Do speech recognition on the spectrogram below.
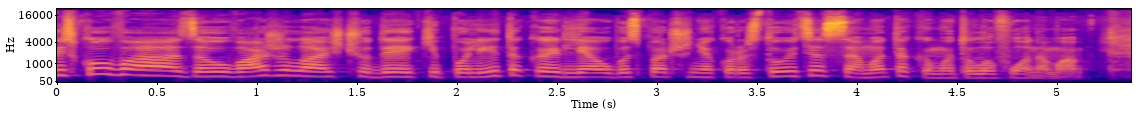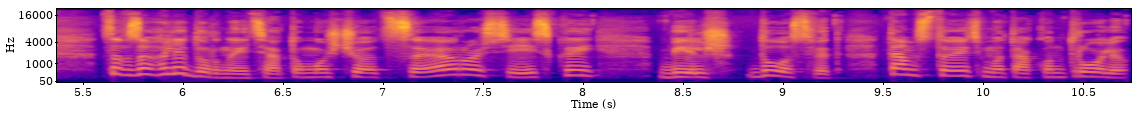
Військова зауважила, що деякі політики для убезпечення користуються саме такими телефонами. Це взагалі дурниця, тому що це російський більш досвід. Там стоїть мета контролю.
